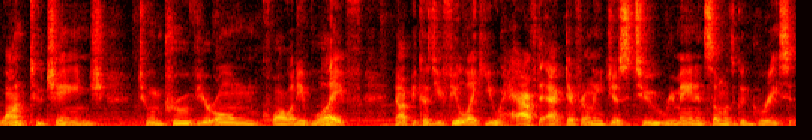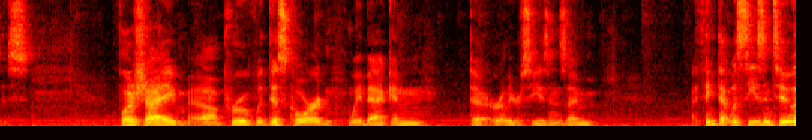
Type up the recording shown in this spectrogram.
want to change to improve your own quality of life not because you feel like you have to act differently just to remain in someone's good graces. Fluttershy uh, proved with Discord way back in the earlier seasons. I'm, I think that was season two.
